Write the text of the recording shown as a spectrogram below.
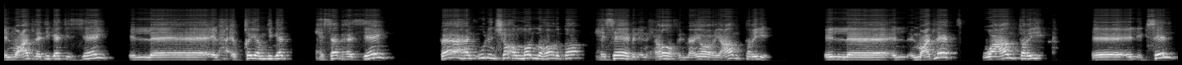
المعادلة دي جت إزاي؟ القيم دي جت حسابها إزاي؟ فهنقول إن شاء الله النهارده حساب الانحراف المعياري عن طريق المعادلات وعن طريق الإكسل.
